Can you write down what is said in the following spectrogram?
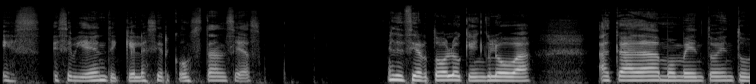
es, es evidente que las circunstancias, es decir, todo lo que engloba a cada momento en tu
